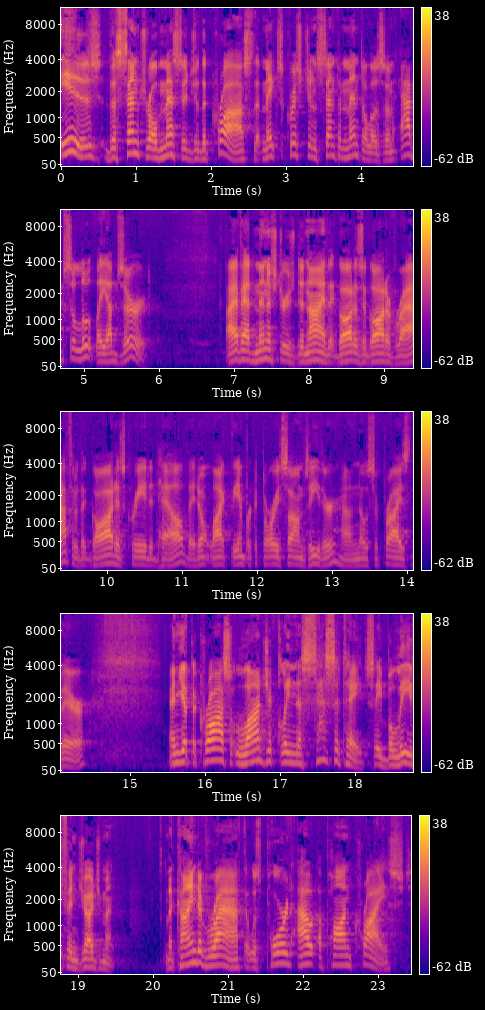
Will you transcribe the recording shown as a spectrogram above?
is the central message of the cross that makes Christian sentimentalism absolutely absurd. I've had ministers deny that God is a God of wrath or that God has created hell. They don't like the imprecatory Psalms either, uh, no surprise there. And yet, the cross logically necessitates a belief in judgment. The kind of wrath that was poured out upon Christ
